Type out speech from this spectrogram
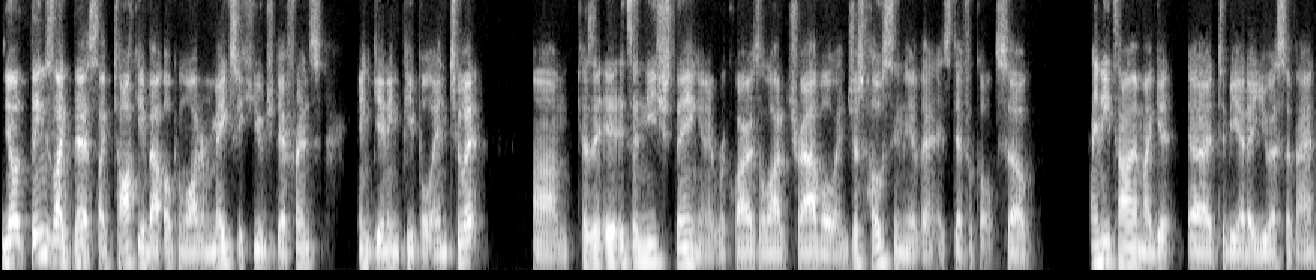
you know, things like this, like talking about open water makes a huge difference in getting people into it. Um, because it, it's a niche thing and it requires a lot of travel and just hosting the event is difficult. So anytime I get uh, to be at a US event,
